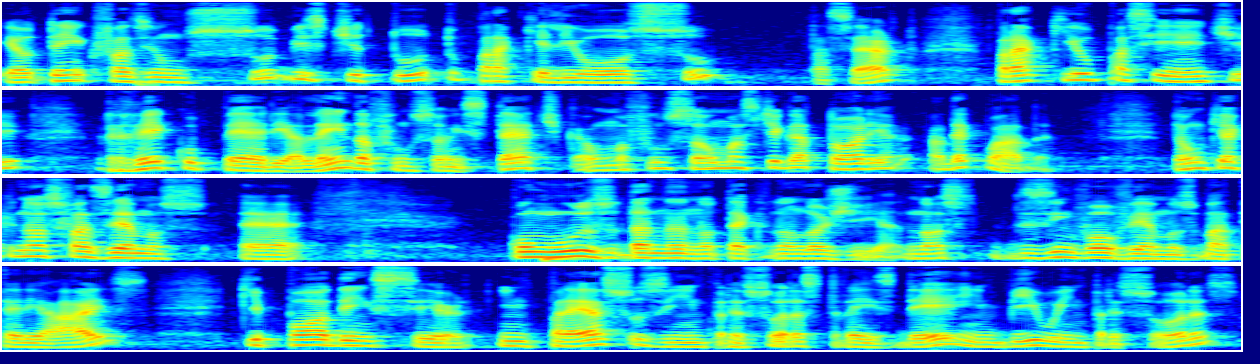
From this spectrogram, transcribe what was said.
eu tenho que fazer um substituto para aquele osso, tá certo? para que o paciente recupere, além da função estética, uma função mastigatória adequada. Então, o que é que nós fazemos é, com o uso da nanotecnologia? Nós desenvolvemos materiais que podem ser impressos em impressoras 3D, em bioimpressoras,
